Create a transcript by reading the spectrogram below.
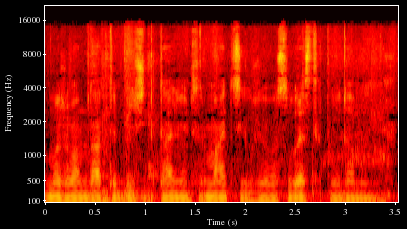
зможу вам дати більш детальну інформацію вже в особистих повідомленнях.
